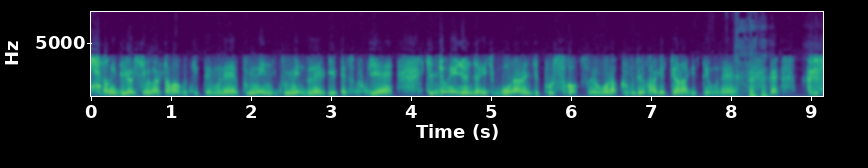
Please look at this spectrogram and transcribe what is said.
계속 이제 열심히 활동하고 있기 때문에, 국민, 국민 눈에서 보기에, 김정인 위원장이 지금 뭘 하는지 볼 수가 없어요. 워낙 그분들이 활약이 뛰어나기 때문에. 그러니까 그래서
